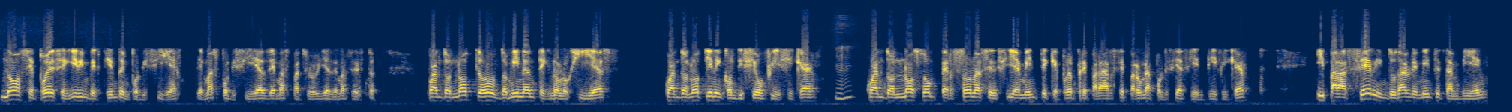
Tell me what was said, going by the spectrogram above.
no se puede seguir invirtiendo en policía, de más policías, de más patrullas, de más esto, cuando no dominan tecnologías, cuando no tienen condición física, cuando no son personas sencillamente que pueden prepararse para una policía científica y para hacer indudablemente también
